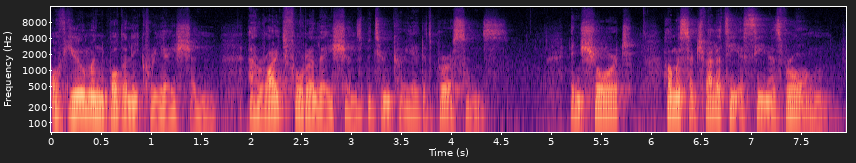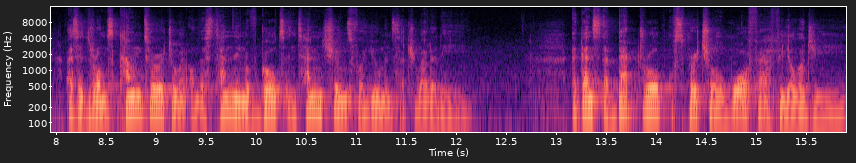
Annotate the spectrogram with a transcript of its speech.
of human bodily creation and rightful relations between created persons. In short, homosexuality is seen as wrong as it runs counter to an understanding of God's intentions for human sexuality. Against a backdrop of spiritual warfare theology,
